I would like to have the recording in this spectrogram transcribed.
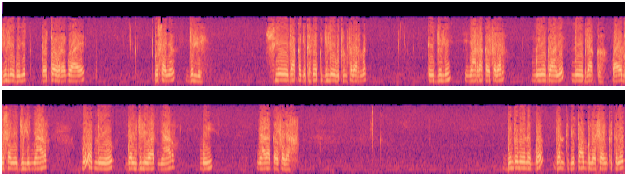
julli gu nit day toog rek waaye du saña julli su yewee jàkk ji te fekk julli gu tun fajar nag day julli ñaar rakkay fajar mu yóbbaale nuyoo jàkk waaye du saña julli ñaar muy ab nuyoo dellu julliwaat ñaar muy ñaar rakkay fajar buñ demee nag ba jant bi tàmbalee fenk te lépp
